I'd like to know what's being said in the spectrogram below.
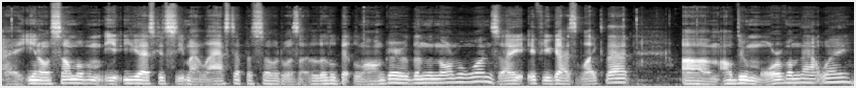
I, you know, some of them, you, you guys could see my last episode was a little bit longer than the normal ones. I, if you guys like that, um, I'll do more of them that way.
